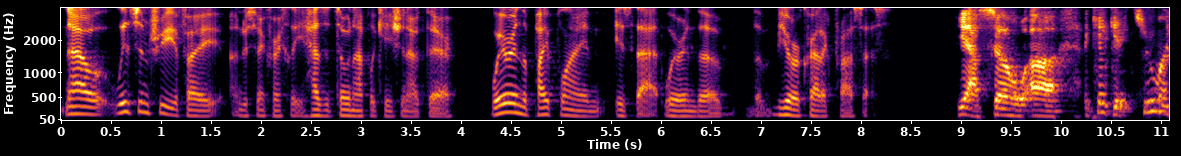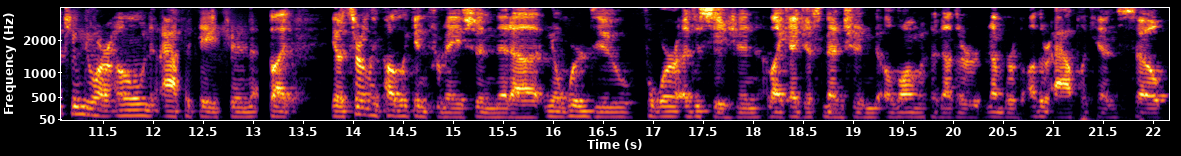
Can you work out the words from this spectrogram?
Now, WisdomTree, if I understand correctly, has its own application out there. Where in the pipeline is that? Where in the, the bureaucratic process? Yeah, so uh, I can't get too much into our own application, but you know, it's certainly public information that, uh, you know, we're due for a decision, like I just mentioned, along with another number of other applicants. So,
